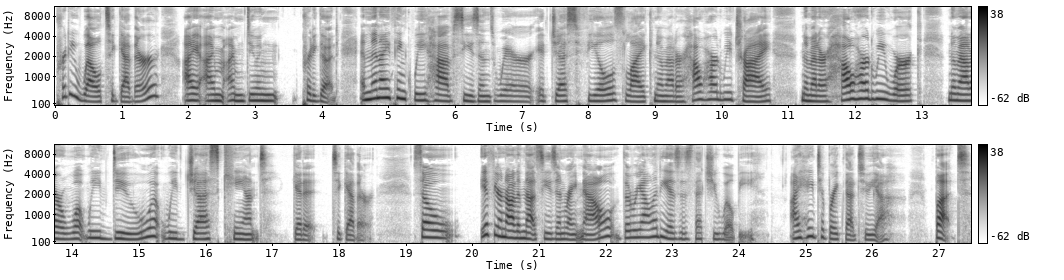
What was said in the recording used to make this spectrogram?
pretty well together. I, I'm I'm doing pretty good. And then I think we have seasons where it just feels like no matter how hard we try, no matter how hard we work, no matter what we do, we just can't get it together. So, if you're not in that season right now, the reality is is that you will be. I hate to break that to you, but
